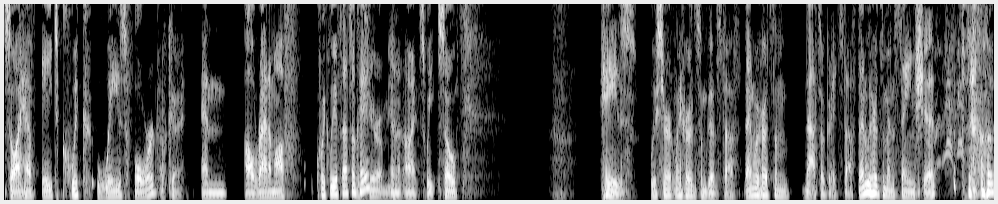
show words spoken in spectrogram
So I have eight quick ways forward. Okay. and I'll rat them off quickly if that's okay. hear 'em, yeah. And- all right, sweet. So, HAES, we certainly heard some good stuff. Then we heard some not so great stuff. Then we heard some insane shit. So,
